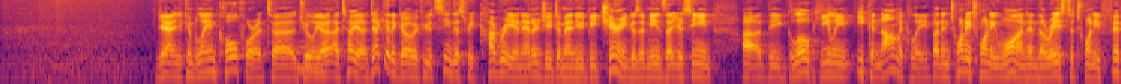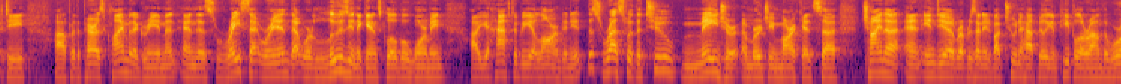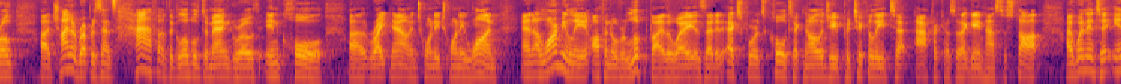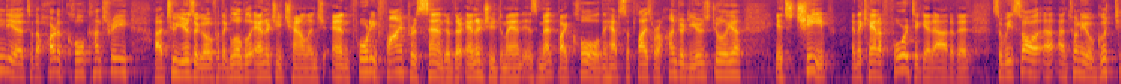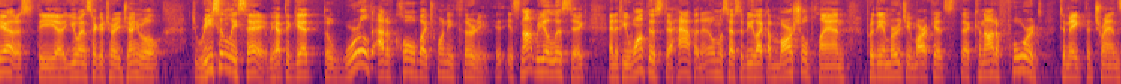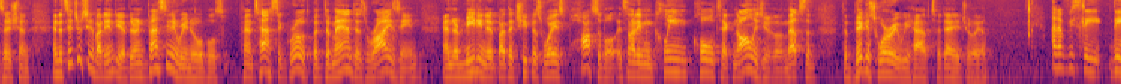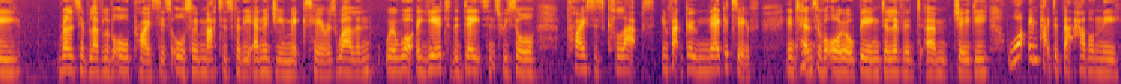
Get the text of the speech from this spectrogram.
Yeah, and you can blame coal for it, uh, Julia. Mm. I tell you, a decade ago, if you'd seen this recovery in energy demand, you'd be cheering because it means that you're seeing uh, the globe healing economically. But in 2021 and the race to 2050, uh, for the Paris Climate Agreement and this race that we're in, that we're losing against global warming, uh, you have to be alarmed. And you, this rests with the two major emerging markets, uh, China and India, representing about two and a half billion people around the world. Uh, China represents half of the global demand growth in coal uh, right now in 2021. And alarmingly, often overlooked, by the way, is that it exports coal technology, particularly to Africa. So that game has to stop. I went into India, to the heart of coal country, uh, two years ago for the Global Energy Challenge, and 45% of their energy demand is met by coal. They have supplies for 100 years, Julia. It's cheap and they can't afford to get out of it. So we saw uh, Antonio Guterres, the uh, UN Secretary General, recently say we have to get the world out of coal by 2030. It's not realistic. And if you want this to happen, it almost has to be like a Marshall Plan for the emerging markets that cannot afford to make the transition. And it's interesting about India. They're investing in renewables, fantastic growth, but demand is rising and they're meeting it by the cheapest ways possible. It's not even clean coal technology, though. And that's the, the biggest worry we have today, Julia. And obviously, the relative level of oil prices also matters for the energy mix here as well. And we're what a year to the date since we saw prices collapse, in fact, go negative in terms of oil being delivered. Um, JD, what impact did that have on the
